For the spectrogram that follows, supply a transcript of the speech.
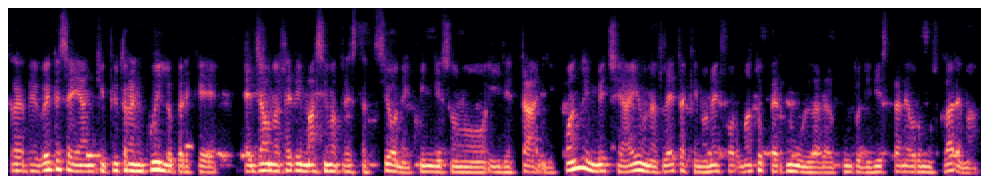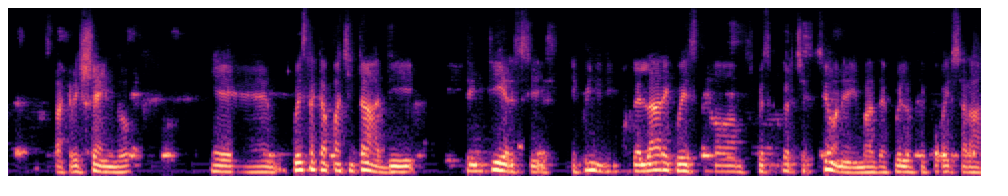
tra virgolette sei anche più tranquillo perché è già un atleta in massima prestazione, quindi sono i dettagli. Quando invece hai un atleta che non è formato per nulla dal punto di vista neuromuscolare, ma sta crescendo, eh, questa capacità di sentirsi e quindi di modellare questo, questa percezione in base a quello che poi sarà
